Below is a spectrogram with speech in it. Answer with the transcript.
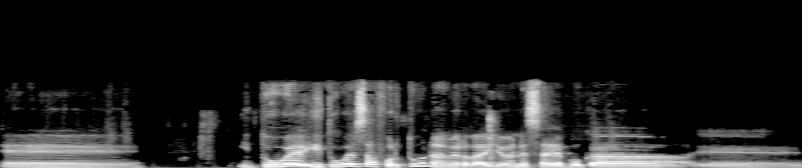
Eh, y tuve, y tuve esa fortuna, ¿verdad? Yo en esa época eh,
